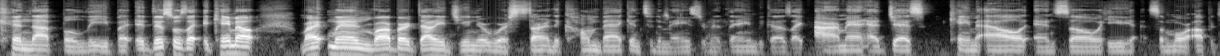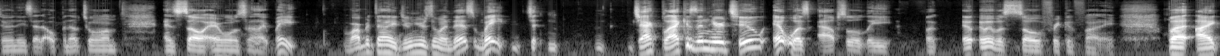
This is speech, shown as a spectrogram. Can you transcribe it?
cannot believe. But it, this was like it came out right when Robert Downey Jr. was starting to come back into the mainstream and thing because like Iron Man had just came out, and so he had some more opportunities that opened up to him, and so everyone was like, "Wait." Robert Downey Jr. is doing this. Wait, J- Jack Black is in here too. It was absolutely, it, it was so freaking funny. But I,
